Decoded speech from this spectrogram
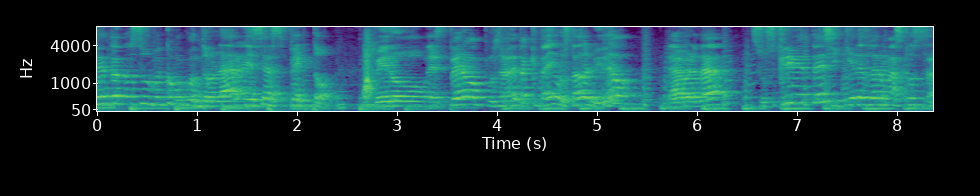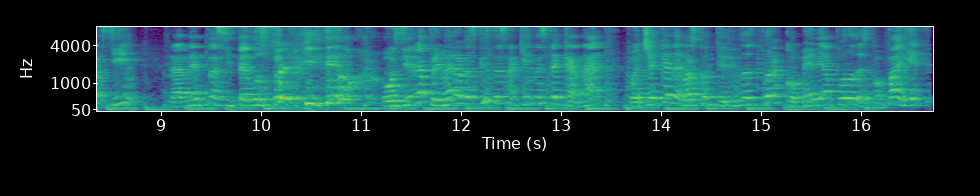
neta no supe cómo controlar ese aspecto. Pero espero, pues la neta que te haya gustado el video. La verdad, suscríbete si quieres ver más cosas así. La neta, si te gustó el video o si es la primera vez que estés aquí en este canal, pues de más contenido, es pura comedia, puro despapalle.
